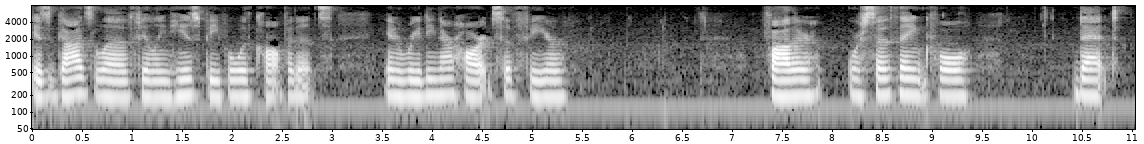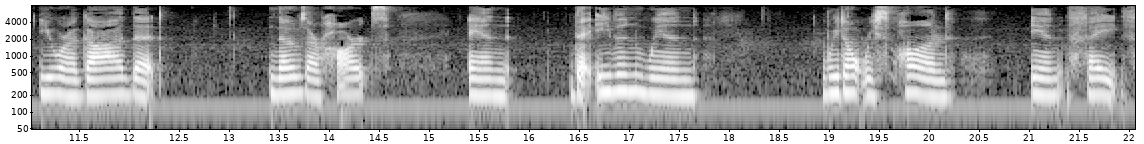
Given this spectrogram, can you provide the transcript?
is God's love filling His people with confidence and ridding our hearts of fear. Father, we're so thankful that you are a God that knows our hearts and that even when we don't respond in faith,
